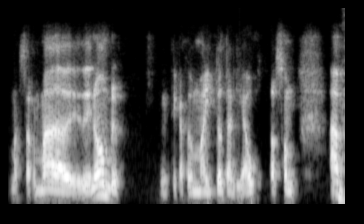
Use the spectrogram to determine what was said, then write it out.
más armada de nombre, en este caso My Total Awesome App.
